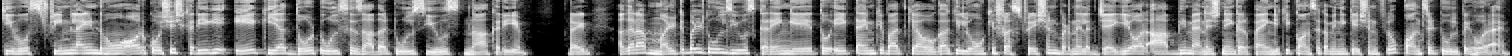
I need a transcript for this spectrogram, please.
कि वो स्ट्रीमलाइंड हों और कोशिश करिए कि एक या दो टूल्स से ज़्यादा टूल्स यूज़ ना करिए। Right right? अगर आप मल्टीपल टूल्स यूज़ करेंगे तो एक टाइम के बाद क्या होगा कि लोगों की फ्रस्ट्रेशन बढ़ने लग जाएगी और आप भी मैनेज नहीं कर पाएँगे कि कौन सा कम्युनिकेशन फ्लो कौन से टूल पे हो रहा है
